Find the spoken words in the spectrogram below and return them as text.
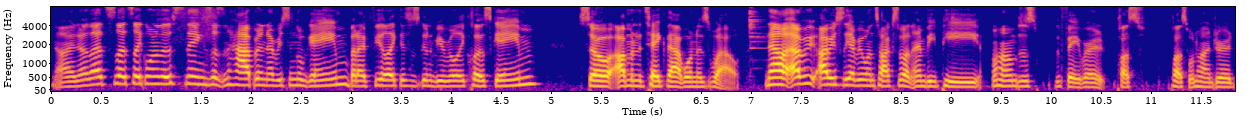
Now I know that's that's like one of those things that doesn't happen in every single game, but I feel like this is gonna be a really close game. So I'm gonna take that one as well. Now, every, obviously, everyone talks about MVP. Mahomes is the favorite, plus plus 100.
